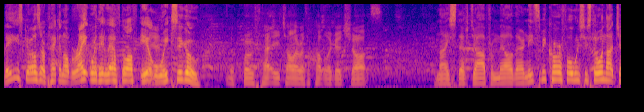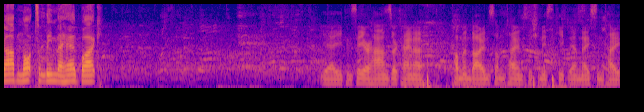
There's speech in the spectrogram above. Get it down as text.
These girls are picking up right where they left off eight yeah. weeks ago. They've both hit each other with a couple of good shots. Nice stiff jab from Mel there. Needs to be careful when she's throwing that jab not to lean the head back. Yeah, you can see her hands are kind of coming down sometimes, so she needs to keep them nice and tight.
